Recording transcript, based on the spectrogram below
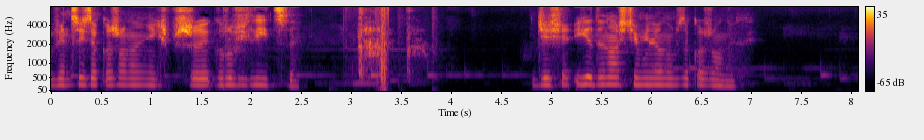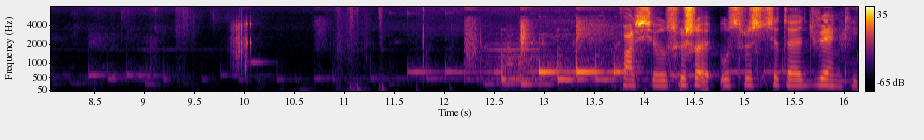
Więcej zakażonych niż przy gruźlicy. 10, 11 milionów zakażonych. Patrzcie, usłyszcie te dźwięki.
